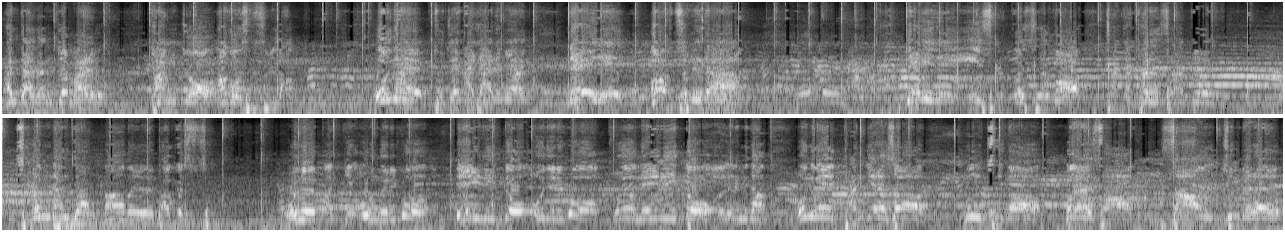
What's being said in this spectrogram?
한다는 점을 강조하고 싶습니다. 오늘 투쟁하지 않으면 내일이 없습니다. 내일이 있을 것이라고 착각하는 사람들은 지금 당장 마음을 바꾸십시오. 오늘 밖에 오늘이고 내일이 또 오늘이고 그 내일이 또 오늘입니다. 오늘 단결해서 뭉치고 모여서 싸울 준비를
